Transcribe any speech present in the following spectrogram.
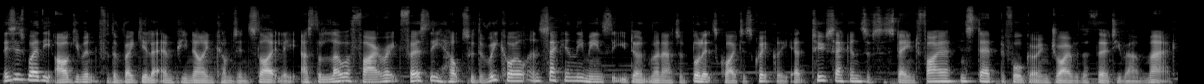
This is where the argument for the regular MP9 comes in slightly, as the lower fire rate firstly helps with the recoil and secondly means that you don't run out of bullets quite as quickly at 2 seconds of sustained fire instead before going dry with a 30 round mag.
